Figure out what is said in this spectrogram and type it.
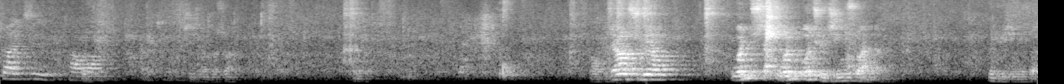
算是桃花。其实不算，哦，比较需要文文文曲星算的，文曲星算，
